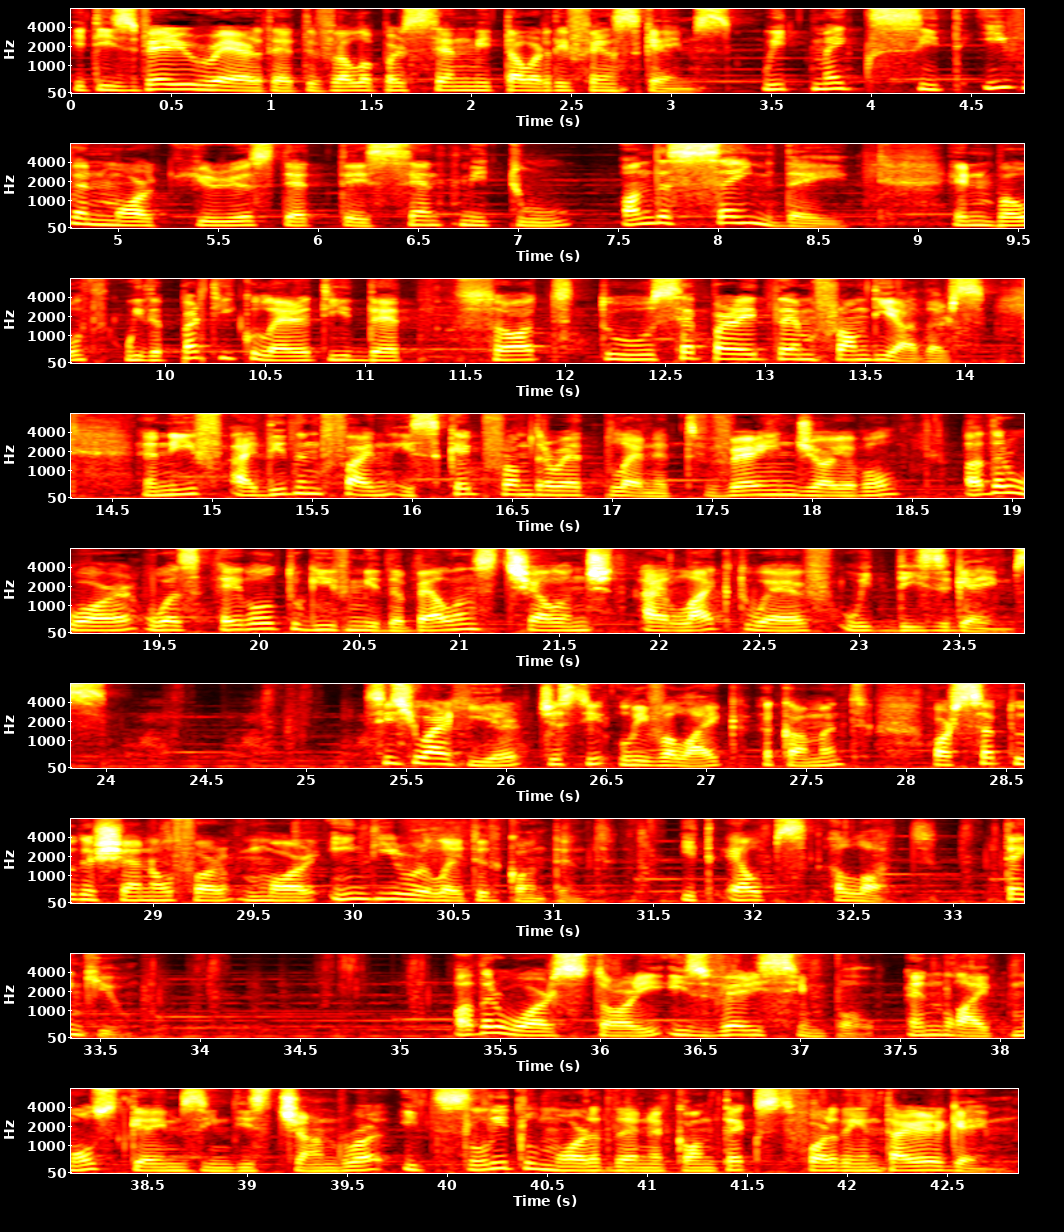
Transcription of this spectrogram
It is very rare that developers send me tower defense games, which makes it even more curious that they sent me two on the same day, and both with a particularity that thought to separate them from the others. And if I didn't find Escape from the Red Planet very enjoyable, Otherwar was able to give me the balanced challenge I like to have with these games. Since you are here, just leave a like, a comment, or sub to the channel for more indie related content. It helps a lot. Thank you. Otherwar's story is very simple, and like most games in this genre, it's little more than a context for the entire game.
